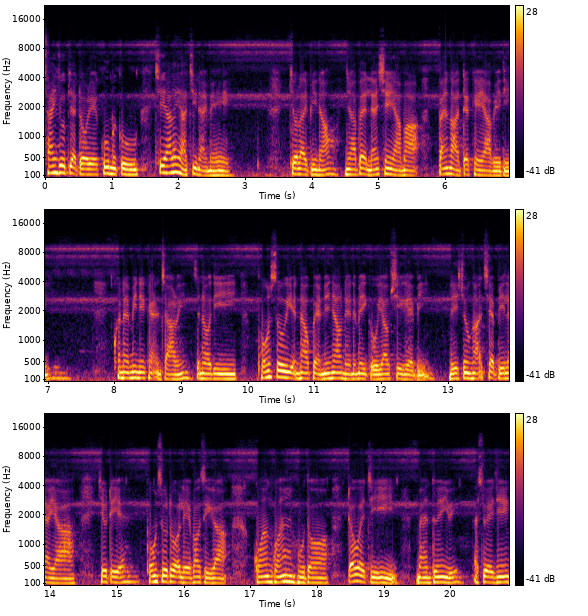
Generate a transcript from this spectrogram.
ဆိုင်းကျိုးပြတ်တော်တဲ့ကူမကူခြေရလိုက်ရကြည့်နိုင်မယ် ပြောလိုက်ပြီးနောက်ညာဘက်လမ်းရှင်းရမှပန်းကတက်ခဲ့ရပေသည်ခုနှစ်မိနစ်ခန့်အကြာတွင်ကျွန်တော်ဒီဖုံးဆိုး၏အနောက်ဘက်မြင်းချောင်းနယ်နိမိတ်ကိုရောက်ရှိခဲ့ပြီးလေရှင်ကအချက်ပေးလိုက်ရာရုတ်တရက်ဖုံးဆိုးတို့အလေပေါက်စီကကွမ်ကွမ်ဟူသောတောဝက်ကြီး၏မန်သွင်း၍အဆွေချင်း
